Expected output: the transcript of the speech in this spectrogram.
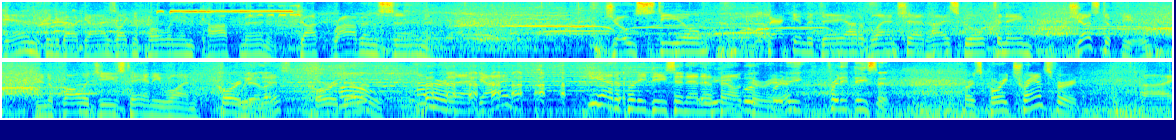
again, you think about guys like Napoleon Kaufman and Jacque Robinson and Joe Steele back in the day out of Blanchet High School, to name just a few. And apologies to anyone. Corey Dillon. Oh, I've heard of that guy. he had a pretty decent NFL career. Pretty, pretty decent. Of course, Corey transferred uh,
